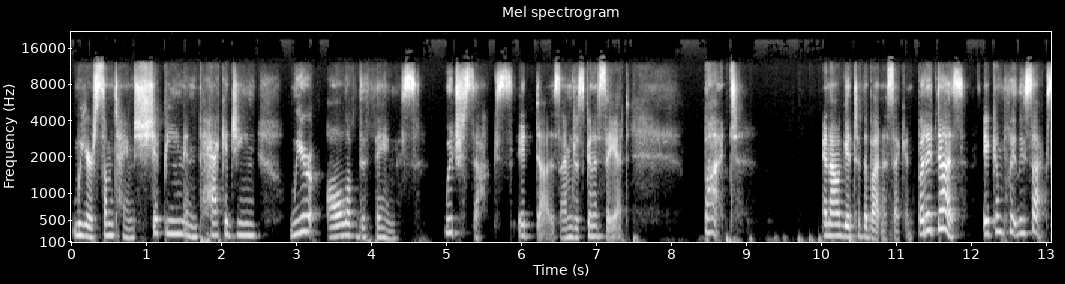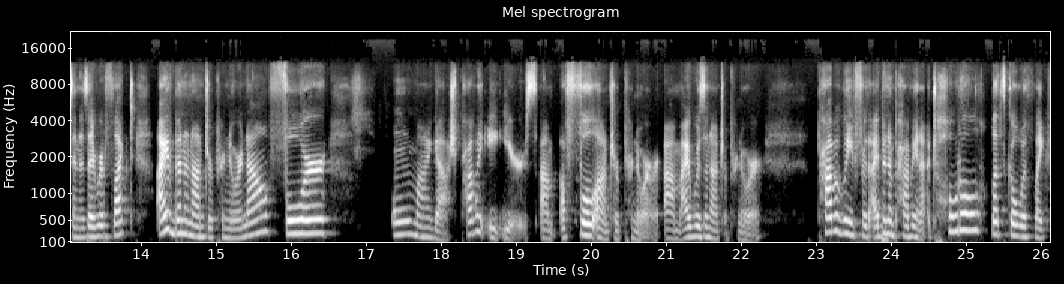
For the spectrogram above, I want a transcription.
We are sometimes shipping and packaging. We're all of the things, which sucks. It does. I'm just going to say it. But, and I'll get to the but in a second, but it does. It completely sucks. And as I reflect, I've been an entrepreneur now for oh my gosh, probably eight years, um, a full entrepreneur. Um, I was an entrepreneur probably for the, I've been in probably in a total, let's go with like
